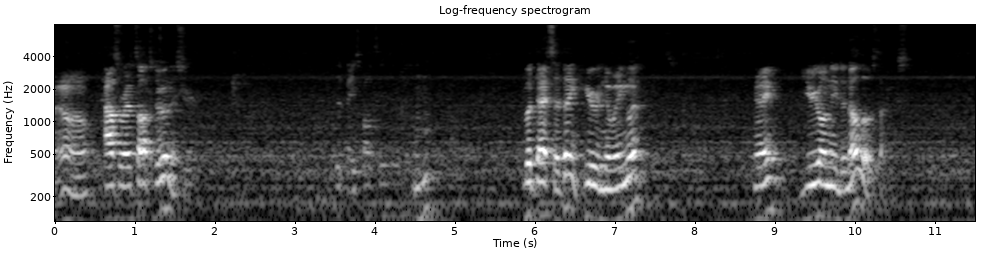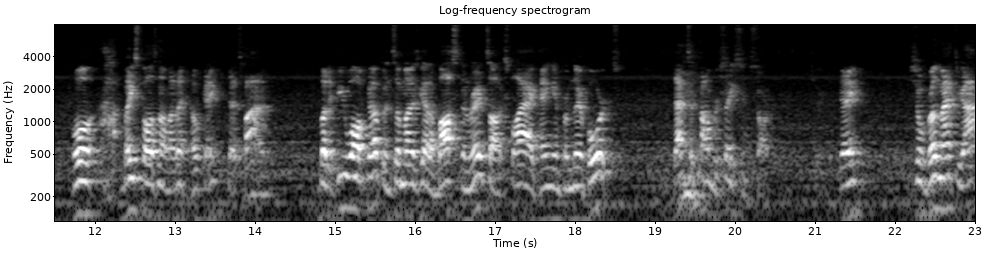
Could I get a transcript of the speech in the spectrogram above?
I don't know. How's the Red Sox doing this year? Is it baseball season? Mm-hmm. But that's the thing, here in New England, okay, you're gonna need to know those things. Well, baseball's not my thing, okay, that's fine. But if you walk up and somebody's got a Boston Red Sox flag hanging from their porch, that's a conversation starter, okay? So, Brother Matthew, I,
